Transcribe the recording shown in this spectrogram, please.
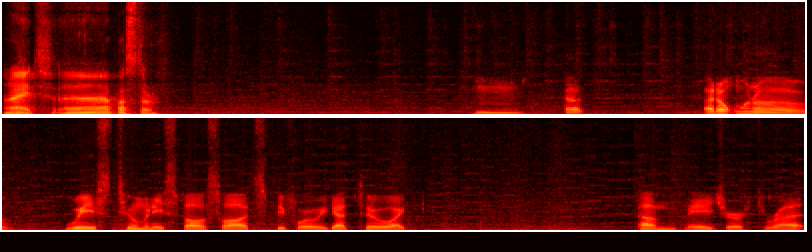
Alright, uh, Pastor. Hmm. That, I don't want to waste too many spell slots before we get to like a major threat,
